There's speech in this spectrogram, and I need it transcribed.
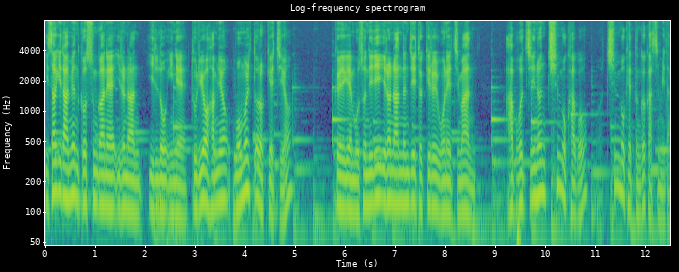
이삭이라면 그 순간에 일어난 일로 인해 두려워하며 몸을 떨었겠지요. 그에게 무슨 일이 일어났는지 듣기를 원했지만 아버지는 침묵하고 침묵했던 것 같습니다.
